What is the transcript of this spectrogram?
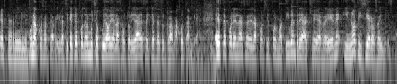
Qué terrible. Una cosa terrible. Así que hay que poner mucho cuidado y a las autoridades hay que hacer su trabajo también. Este fue el enlace de la Fuerza Informativa entre HRN y Noticieros hoy mismo.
